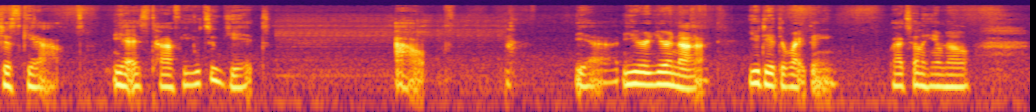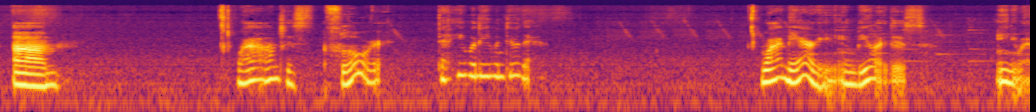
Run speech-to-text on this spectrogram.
Just get out. Yeah, it's time for you to get out. Yeah, you're you're not. You did the right thing by telling him no. Um Wow, I'm just floored that he would even do that. Why marry and be like this? Anyway,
